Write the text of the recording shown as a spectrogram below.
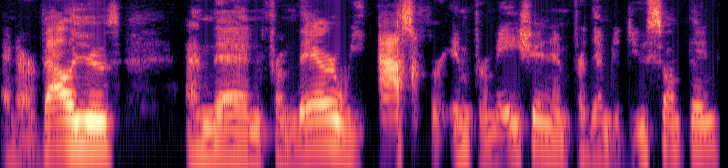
and our values and then from there, we ask for information and for them to do something.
